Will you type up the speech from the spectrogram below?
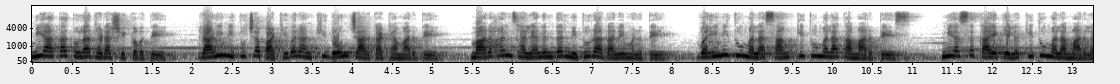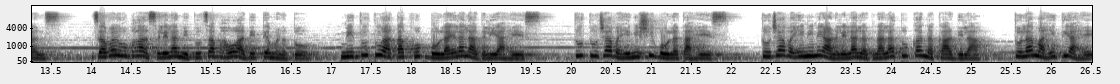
मी आता तुला धडा शिकवते. राणी नीतूच्या पाठीवर आणखी दोन चार काठ्या मारते. मारहाण झाल्यानंतर नितू रागाने म्हणते वहिनी तू मला सांग की तू मला का मारतेस? मी असं काय केलं की तू मला मारलंस? जवळ उभा असलेला नीतूचा भाऊ आदित्य म्हणतो नीतू तू आता खूप बोलायला लागली आहेस. तू तुझ्या वहिनीशी बोलत आहेस. तुझ्या वहिनीने आणलेला लग्नाला तू का नकार दिला? तुला माहिती आहे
